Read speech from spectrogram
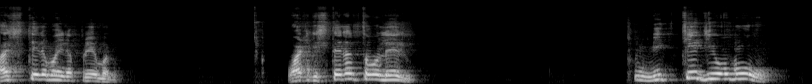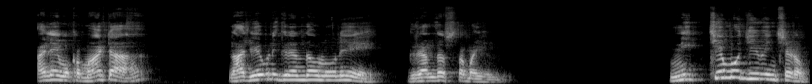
అస్థిరమైన ప్రేమలు. వాటికి స్థిరత్వం లేదు. నిత్య జీవము అనే ఒక మాట నా దేవుని గ్రంథంలోనే గ్రంథస్థమైంది. నిత్యము జీవించడం.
